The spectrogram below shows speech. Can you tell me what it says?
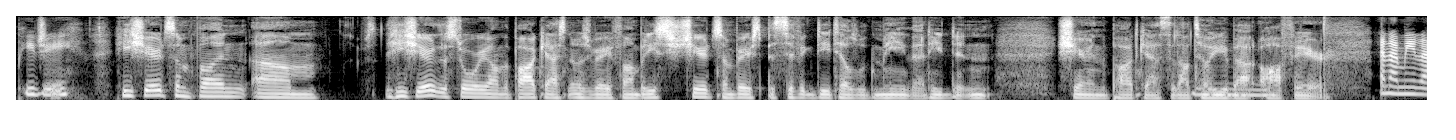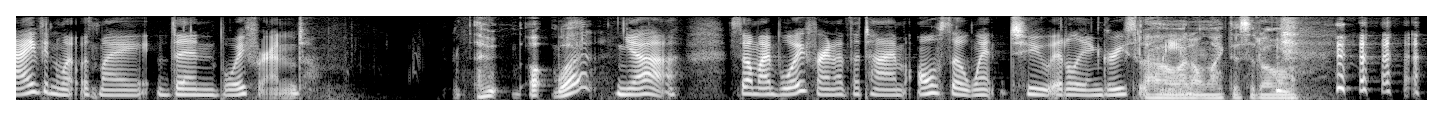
PG. He shared some fun. Um, he shared the story on the podcast and it was very fun. But he shared some very specific details with me that he didn't share in the podcast that I'll tell you about off air. And I mean, I even went with my then boyfriend. Who? Oh, what? Yeah. So my boyfriend at the time also went to Italy and Greece with Oh, me. Oh, I don't like this at all.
